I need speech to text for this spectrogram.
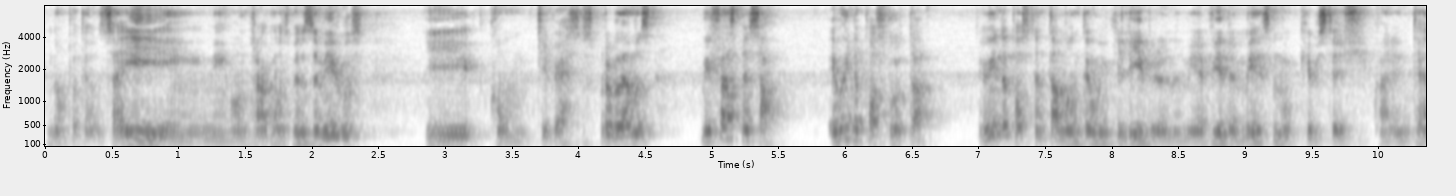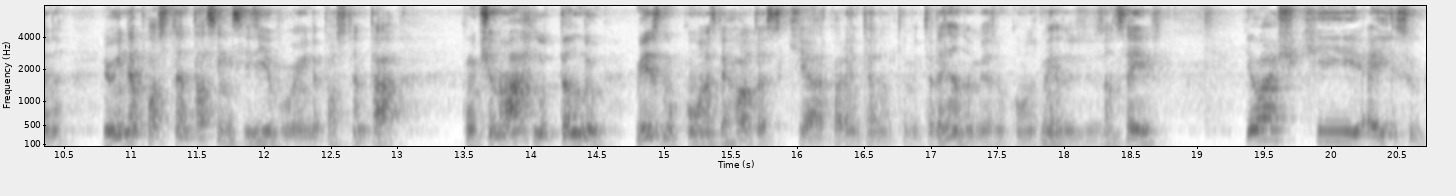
não podendo sair, me encontrar com os meus amigos e com diversos problemas, me faz pensar: eu ainda posso lutar. Eu ainda posso tentar manter um equilíbrio na minha vida, mesmo que eu esteja de quarentena. Eu ainda posso tentar ser incisivo, eu ainda posso tentar continuar lutando mesmo com as derrotas que a quarentena também está trazendo, mesmo com os medos e os anseios. Eu acho que é isso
